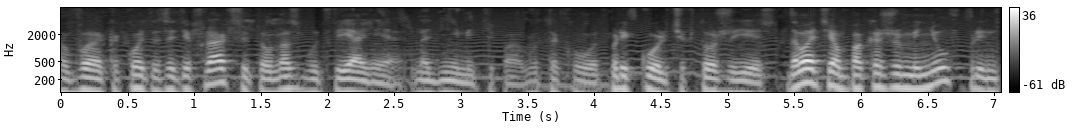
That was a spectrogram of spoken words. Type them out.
в какой-то из этих фракций, то у нас будет влияние над ними, типа, вот такой вот прикольчик тоже есть. Давайте я вам покажу меню, в принципе,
